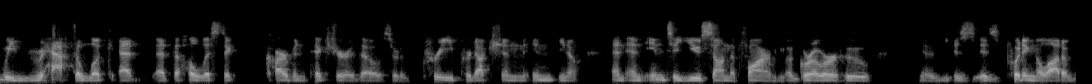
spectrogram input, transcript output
We have to look at, at the holistic carbon picture though, sort of pre-production in, you know, and, and into use on the farm. A grower who you know, is, is putting a lot of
